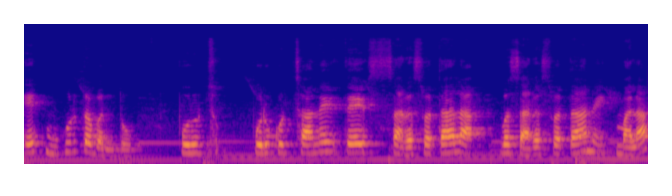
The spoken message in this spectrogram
एक मुहूर्त बनतो. पुरुच पुरुकुत्साने ते सारस्वताला व सारस्वताने मला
